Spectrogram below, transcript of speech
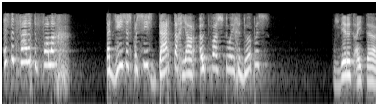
Is dit verder toevallig dat Jesus presies 30 jaar oud was toe hy gedoop is? Ons weet dit uit uh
